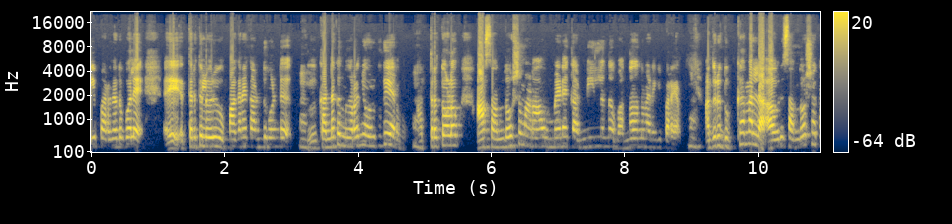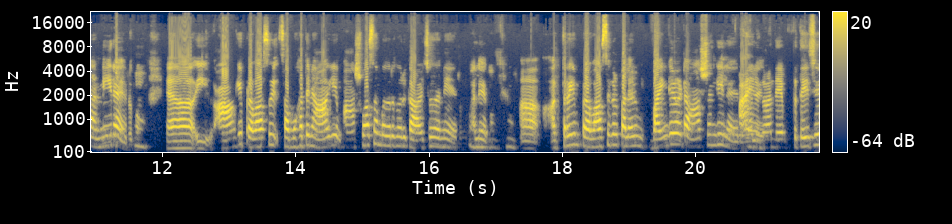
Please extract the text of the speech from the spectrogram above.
ഈ പറഞ്ഞതുപോലെ ഇത്തരത്തിലൊരു മകനെ കണ്ടുകൊണ്ട് കണ്ണൊക്കെ നിറഞ്ഞൊഴുകുകയായിരുന്നു. അത്രത്തോളം ആ സന്തോഷമാണ് ആ ഉമ്മയുടെ കണ്ണീരിൽ നിന്ന് വന്നതെന്ന് വേണമെങ്കിൽ പറയാം. അതൊരു ദുഃഖമല്ല ആ ഒരു സന്തോഷ കണ്ണീരായിരുന്നു. ആകെ പ്രവാസി സമൂഹത്തിന് ആകെ ആശ്വാസം പകരുന്ന ഒരു കാഴ്ച തന്നെയായിരുന്നു അല്ലെ. അത്രയും പ്രവാസികൾ പലരും ഭയങ്കരമായിട്ട് ആശങ്കയിലായിരുന്നു അതെ. പ്രത്യേകിച്ച്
